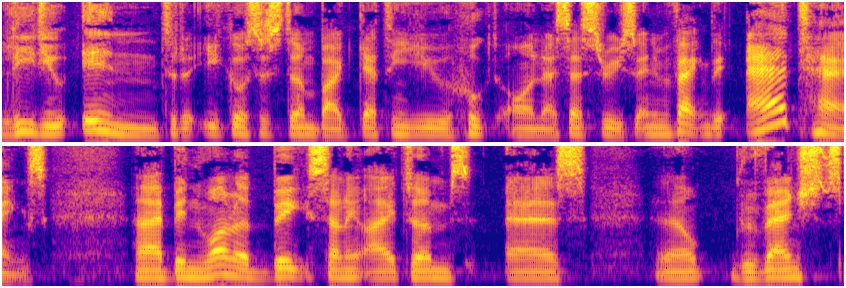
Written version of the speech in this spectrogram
lead you into the ecosystem by getting you hooked on accessories. And in fact, the AirTags have been one of the big selling items as you know revenge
